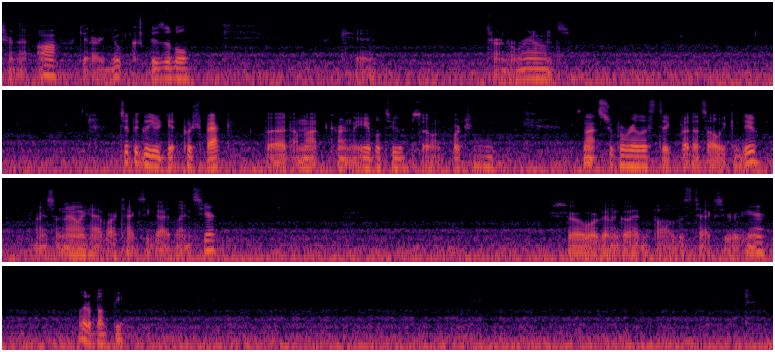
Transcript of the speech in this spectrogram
Turn that off, get our yoke visible. Okay, turn around. Typically you'd get pushed back, but I'm not currently able to, so unfortunately it's not super realistic, but that's all we can do. Alright, so now we have our taxi guidelines here. So we're gonna go ahead and follow this taxi right here. A little bumpy.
